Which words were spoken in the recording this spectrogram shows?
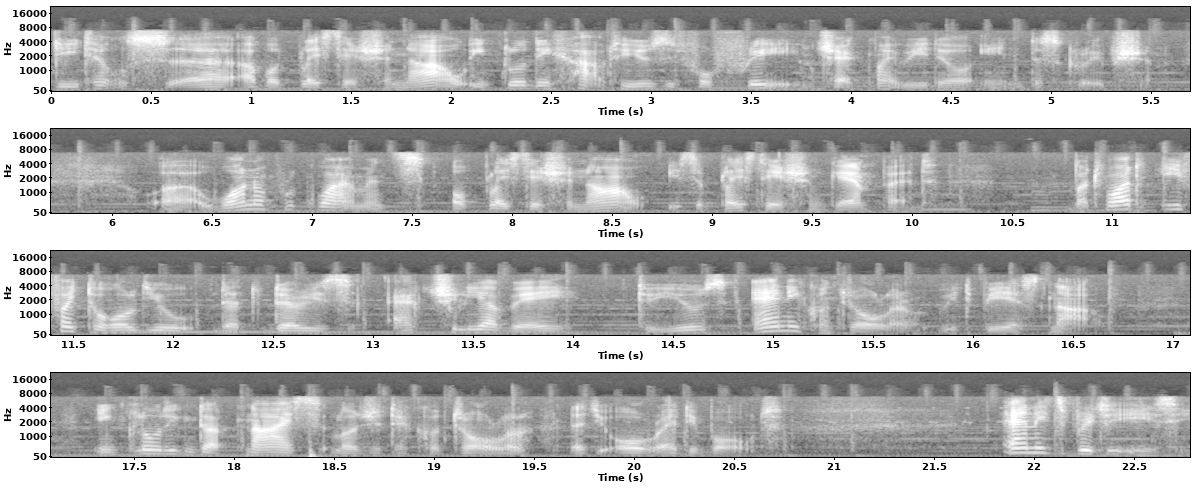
details uh, about PlayStation Now, including how to use it for free, check my video in description. Uh, one of requirements of PlayStation Now is a PlayStation gamepad. But what if I told you that there is actually a way to use any controller with PS Now, including that nice Logitech controller that you already bought? And it's pretty easy.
